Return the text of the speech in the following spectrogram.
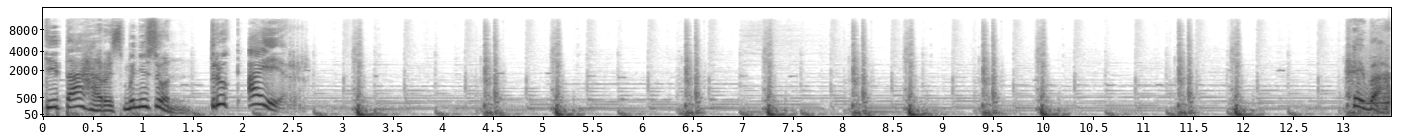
Kita harus menyusun truk air. Hebat!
